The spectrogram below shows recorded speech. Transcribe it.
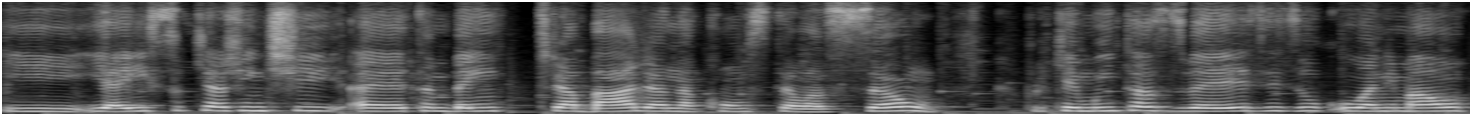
E, e é isso que a gente é, também trabalha na constelação, porque muitas vezes o, o animal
